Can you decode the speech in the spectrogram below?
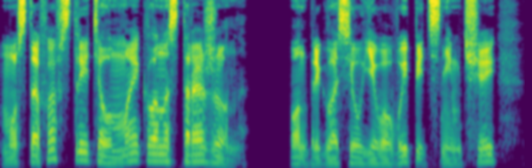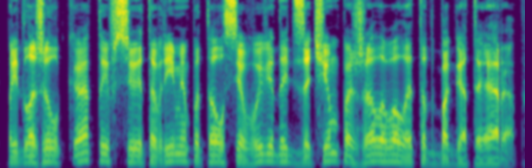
Мустафа встретил Майкла настороженно. Он пригласил его выпить с ним чай, предложил кат и все это время пытался выведать, зачем пожаловал этот богатый араб.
